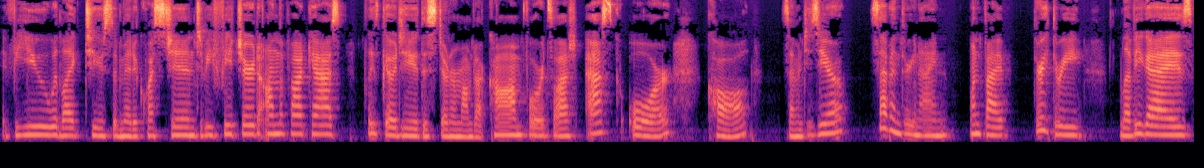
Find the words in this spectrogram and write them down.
If you would like to submit a question to be featured on the podcast, please go to thestonermom.com forward slash ask or call 720 739 1533. Love you guys.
